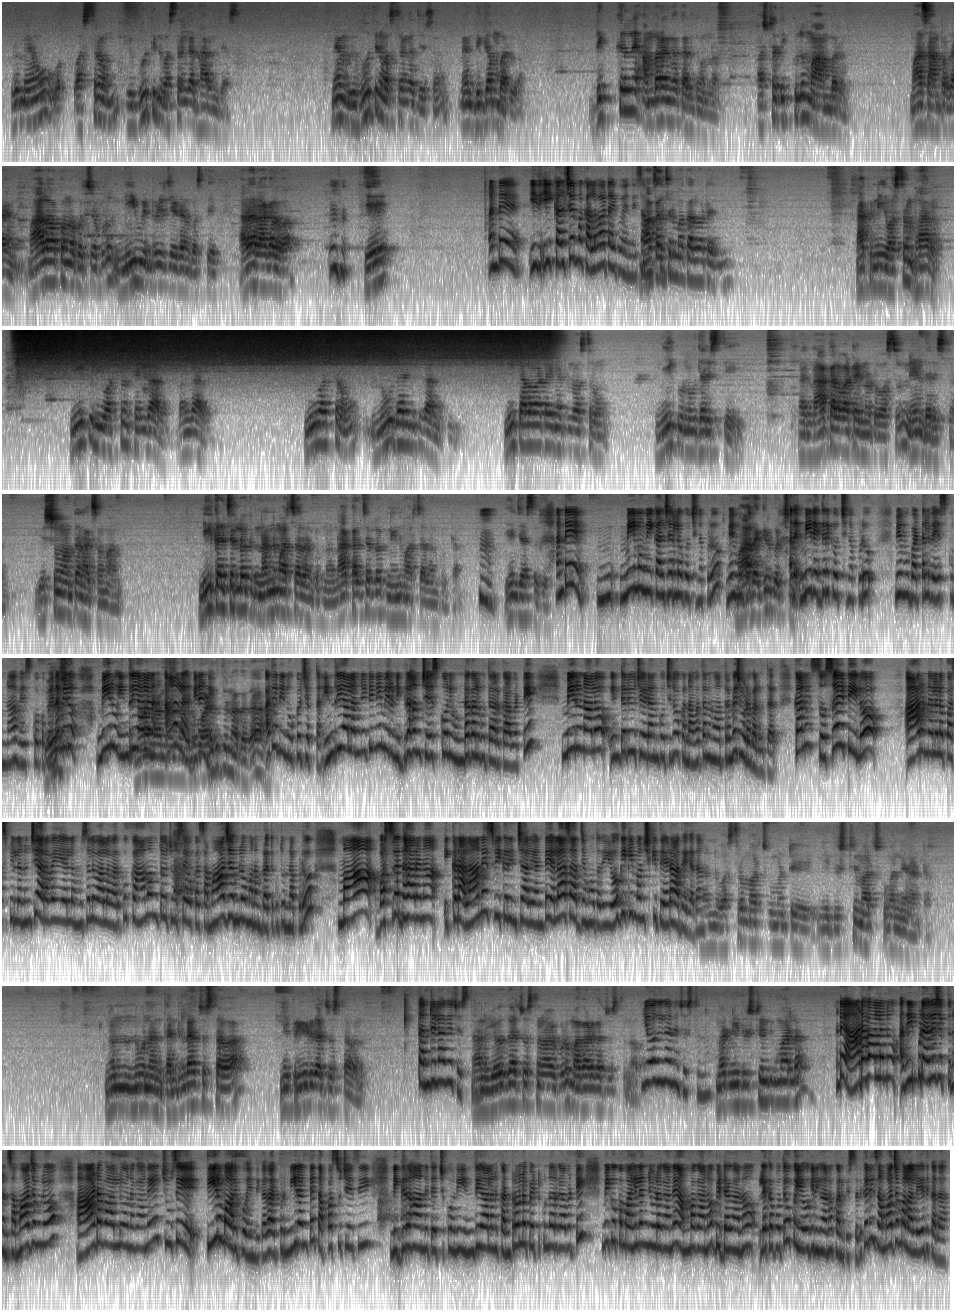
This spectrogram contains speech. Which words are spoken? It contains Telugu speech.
ఇప్పుడు మేము వస్త్రం విభూతిని వస్త్రంగా ధారణ చేస్తాం. మేము విభూతిని వస్త్రంగా చేసాం. మేము దిగంబర్లు. దిక్కుల్ని అంబరంగా కలిగి ఉన్నాం. అష్టదిక్కులు మా అంబరం. మా సాంప్రదాయం. మా లోకంలోకి వచ్చినప్పుడు నీవు ఇంటర్వ్యూ చేయడానికి వస్తే అలా రాగలవా. ఏ? అంటే ఇది ఈ కల్చర్ మాకు అలవాటు అయిపోయింది మా కల్చర్ మాకు అలవాటైంది. నాకు నీ వస్త్రం భారం. నీకు నీ వస్త్రం శృంగారం బంగారం. నీ వస్త్రం నువ్వు ధరించడానికి. నీకు అలవాటైనటువంటి వస్త్రం నీకు నువ్వు ధరిస్తే. మరి నాకు అలవాటైనటువంటి వస్త్రం నేను ధరిస్తాను. విశ్వం అంతా నాకు సమానం. నీ కల్చర్లోకి నన్ను మార్చాలనుకుంటున్నాను నా కల్చర్లోకి నిన్ను మార్చాలనుకుంటాను. ఏం చెప్పు? అంటే మేము మీ కల్చర్లోకి వచ్చినప్పుడు మేము మా దగ్గరికి వచ్చి అదే మీ దగ్గరికి వచ్చినప్పుడు మేము బట్టలు వేసుకున్నా వేసుకోకపోయినా మీరు మీరు ఇంద్రియాల నన్ను- ఆహా, లేదు, నన్ను వినండి. అడుగుతున్నావు కదా. అదే నేను ఒకటి చెప్తాను. ఇంద్రియాలన్నిటినీ మీరు నిగ్రహం చేసుకొని ఉండగలుగుతారు కాబట్టి మీరు నాలో ఇంటర్వ్యూ చేయడానికి వచ్చిన ఒక నవతను మాత్రమే చూడగలుగుతారు. కానీ సొసైటీలో ఆరు నెలల పసిపిల్ల నుంచి అరవై ఏళ్ళ ముసలి వాళ్ళ వరకు కామంతో చూసే ఒక సమాజంలో మనం బ్రతుకుతున్నప్పుడు మా వస్త్రధారణ ఇక్కడ అలానే స్వీకరించాలి అంటే ఎలా సాధ్యమవుతుంది? యోగికి మనిషికి తేడా అదే కదా. నన్ను వస్త్రం మార్చుకోమంటే నీ దృష్టిని మార్చుకోమని నేను అంటాను నువ్వు నువ్వు నన్ను తండ్రిలా చూస్తావా? నీ ప్రియుడిగా చూస్తావా తండ్రిలాగే చూస్తున్నాం నన్ను యోగిగా చూస్తున్నావు ఇప్పుడు? మగాడుగా చూస్తున్నావు? యోగిగానే చూస్తున్నాం మరి నీ దృష్టి ఎందుకు మారలా? అంటే ఆడవాళ్ళను అది ఇప్పుడు అదే చెప్తున్నాడు సమాజంలో ఆడవాళ్ళు అనగానే చూసే తీరు మారిపోయింది కదా. ఇప్పుడు మీరంటే తపస్సు చేసి నిగ్రహాన్ని తెచ్చుకొని ఇంద్రియాలను కంట్రోల్లో పెట్టుకున్నారు కాబట్టి మీకు ఒక మహిళను చూడగానే అమ్మగానో బిడ్డగానో లేకపోతే ఒక యోగినిగానో కనిపిస్తుంది. కానీ సమాజం అలా లేదు కదా.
